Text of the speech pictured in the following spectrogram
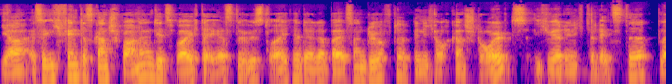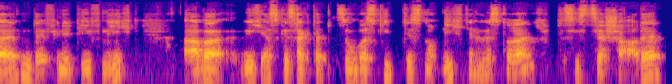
Ja, also ich finde das ganz spannend. Jetzt war ich der erste Österreicher, der dabei sein dürfte. Bin ich auch ganz stolz. Ich werde nicht der Letzte bleiben, definitiv nicht. Aber wie ich erst gesagt habe, sowas gibt es noch nicht in Österreich. Das ist sehr schade.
